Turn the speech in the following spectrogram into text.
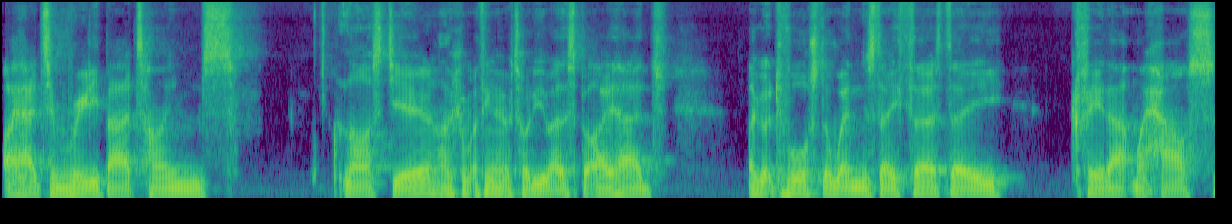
I had some really bad times last year. I think I told you about this, but I had I got divorced on Wednesday. Thursday, cleared out my house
